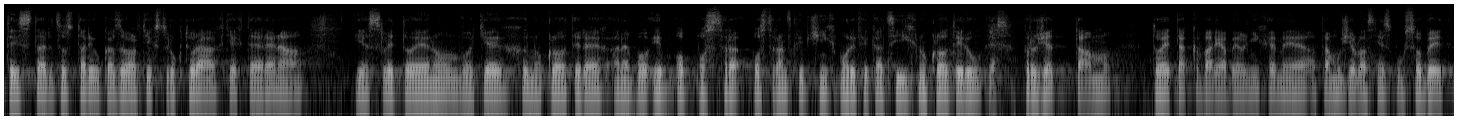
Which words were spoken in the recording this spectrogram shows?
ty tady, co jsi tady ukazoval v těch strukturách těch TRNA, jestli to je jenom o těch nukleotidech, anebo i o postra, posttranskripčních modifikacích nukleotidů, yes. protože tam to je tak variabilní chemie a tam může vlastně způsobit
